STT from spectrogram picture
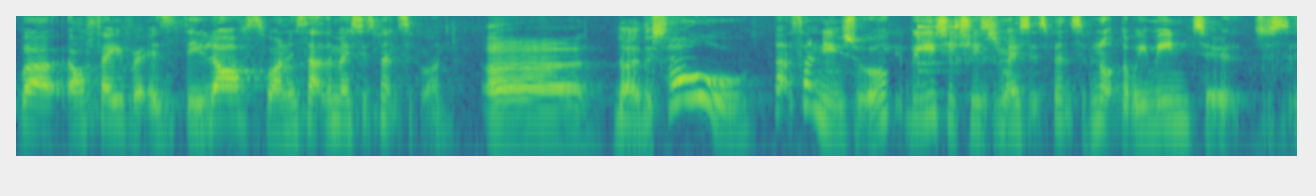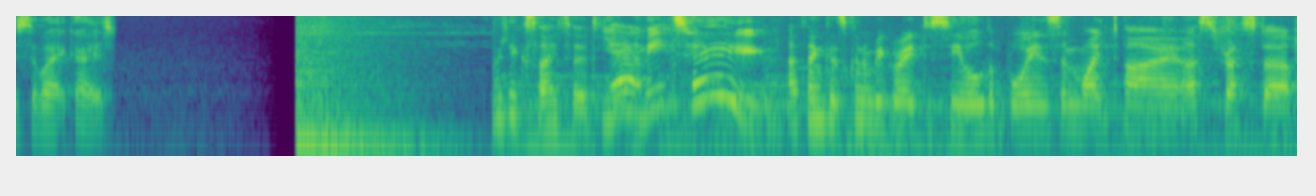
well, our favourite is the last one. Is that the most expensive one? Uh, no, this. Oh, that's unusual. We usually choose This the one. most expensive, not that we mean to, it just is the way it goes. Really excited. Yeah, me too. I think it's going to be great to see all the boys in white tie, us dressed up.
